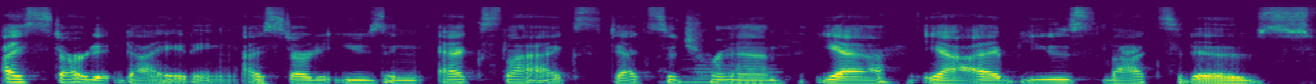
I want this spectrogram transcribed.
I started dieting. I started using Ex-Lax, Oh. Dexatrim. Yeah, yeah. I abused laxatives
